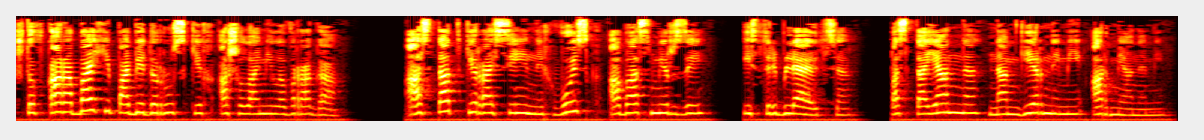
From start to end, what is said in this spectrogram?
что в Карабахе победа русских ошеломила врага, а остатки рассеянных войск Аббас-Мирзы истребляются постоянно нам верными армянами.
